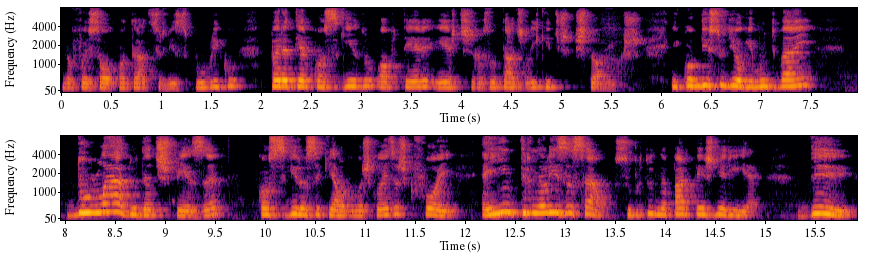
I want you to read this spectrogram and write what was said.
não foi só o contrato de serviço público, para ter conseguido obter estes resultados líquidos históricos. E como disse o Diogo, e muito bem, do lado da despesa, conseguiram-se aqui algumas coisas, que foi a internalização, sobretudo na parte da engenharia, de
